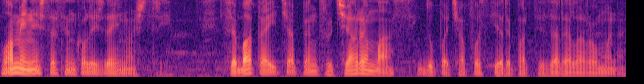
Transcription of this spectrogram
Oamenii ăștia sunt colegi de-ai noștri. Se bat aici pentru ce a rămas după ce a fost repartizarea la română.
